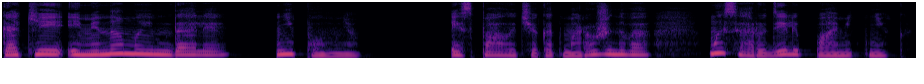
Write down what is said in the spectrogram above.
Какие имена мы им дали, не помню. Из палочек от мороженого мы соорудили памятник,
